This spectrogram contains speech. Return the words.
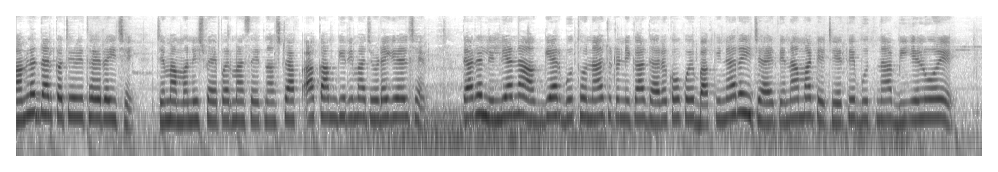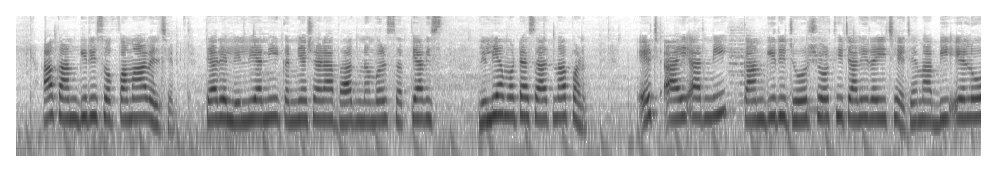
મામલતદાર કચેરી થઈ રહી છે, જેમાં મનીષભાઈ પરમાર સહિતનો સ્ટાફ આ કામગીરીમાં જોડાઈ ગયેલ છે. ત્યારે લીલિયાના અગિયાર બૂથોના ચૂંટણી કાર્ડ ધારકો કોઈ બાકી ના રહી જાય તેના માટે જે તે બૂથના બીએલઓએ આ કામગીરી સોંપવામાં આવેલ છે. ત્યારે લીલિયાની કન્યાશાળા ભાગ નંબર સત્યાવીસ, લીલિયા મોટા સાતમાં પણ એચઆઈઆરની કામગીરી જોરશોરથી ચાલી રહી છે, જેમાં બીએલઓ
